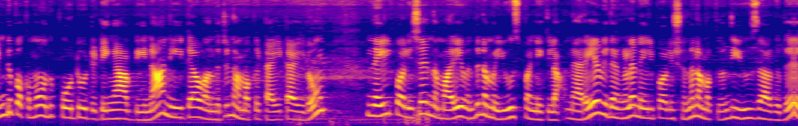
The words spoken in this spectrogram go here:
ரெண்டு பக்கமும் வந்து போட்டு விட்டுட்டிங்க அப்படின்னா நீட்டாக வந்துட்டு நமக்கு டைட் ஆகிடும் நெயில் பாலிஷை இந்த மாதிரி வந்து நம்ம யூஸ் பண்ணிக்கலாம். நிறைய விதங்களில் நெயில் பாலிஷ் வந்து நமக்கு வந்து யூஸ் ஆகுது.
